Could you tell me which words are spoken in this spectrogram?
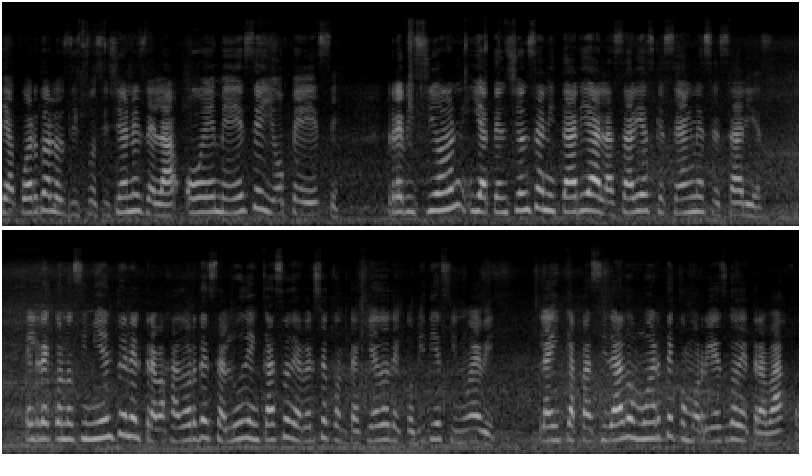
de acuerdo a las disposiciones de la OMS y OPS. Revisión y atención sanitaria a las áreas que sean necesarias. El reconocimiento en el trabajador de salud en caso de haberse contagiado de COVID-19. La incapacidad o muerte como riesgo de trabajo.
